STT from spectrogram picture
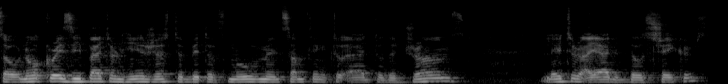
So no crazy pattern here, just a bit of movement, something to add to the drums. Later I added those shakers.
